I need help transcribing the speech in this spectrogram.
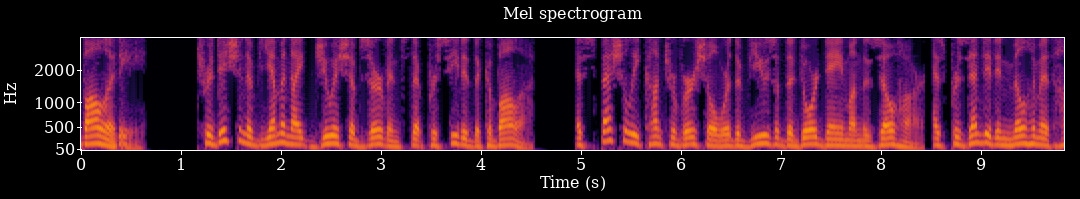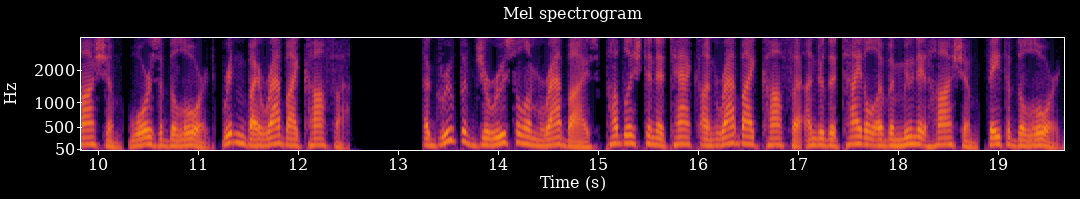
Baladi tradition of Yemenite Jewish observance that preceded the Kabbalah. Especially controversial were the views of the Dor Daim on the Zohar, as presented in Milhamath Hashem Wars of the Lord, written by Rabbi Kaffa. A group of Jerusalem rabbis published an attack on Rabbi Kaffa under the title of Emunat Hashem Faith of the Lord,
